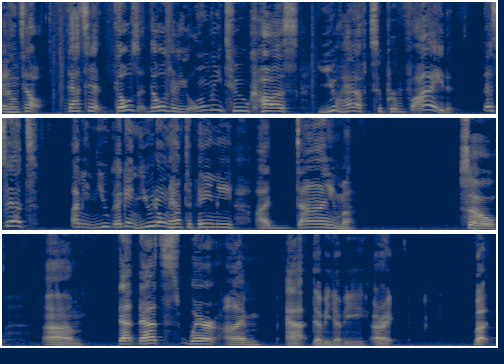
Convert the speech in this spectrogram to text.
And hotel. That's it. Those those are the only two costs you have to provide. That's it. I mean, you again, you don't have to pay me a dime. So, um, that that's where I'm at WWE. All right, but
